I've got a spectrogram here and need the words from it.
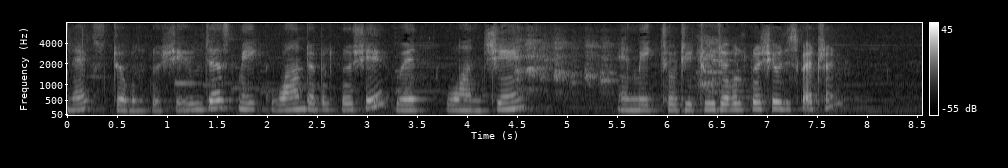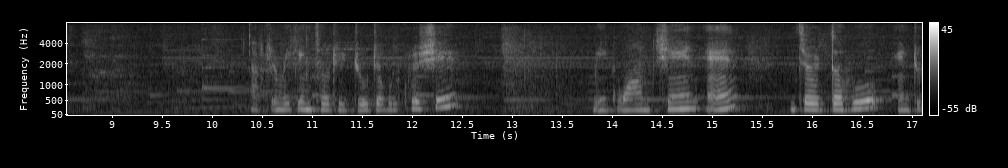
Next double crochet. You'll just make one double crochet with one chain and make 32 double crochet with this pattern after making 32 double crochet make one chain and insert the hook into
